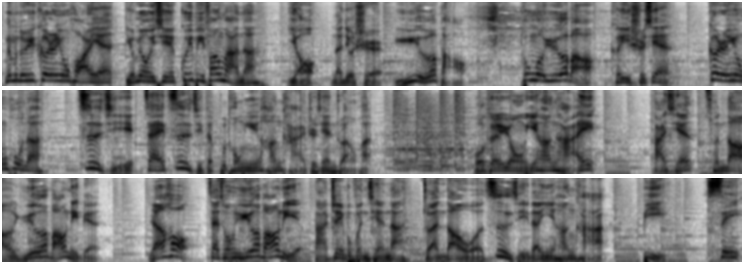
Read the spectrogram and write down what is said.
那么对于个人用户而言，有没有一些规避方法呢？有，那就是余额宝。通过余额宝可以实现个人用户呢自己在自己的不同银行卡之间转换。我可以用银行卡 A 把钱存到余额宝里边，然后再从余额宝里把这部分钱呢转到我自己的银行卡 B。C、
